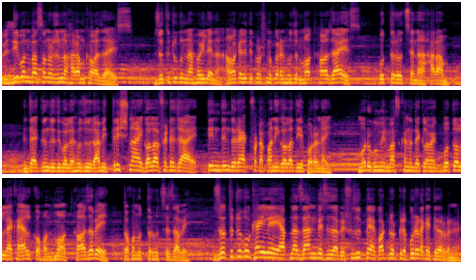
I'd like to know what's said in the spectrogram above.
তবে জীবন বাঁচানোর জন্য হারাম খাওয়া যায় যতটুকু না হইলে না, আমাকে যদি প্রশ্ন করেন, হুজুর, মদ খাওয়া যায় উত্তর হচ্ছে না, হারাম। কিন্তু একজন যদি বলে, হুজুর, আমি তৃষ্ণায় গলা ফেটে যায় তিন দিন ধরে এক ফোঁটা পানি গলা দিয়ে পড়ে নাই, মরুভূমির মাঝখানে দেখলাম এক বোতল লেখা অ্যালকোহল, মদ, খাওয়া যাবে? তখন উত্তর হচ্ছে যাবে। যতটুকু খাইলে আপনার যান বেঁচে যাবে, সুযোগ পেয়ে গটগট করে পুরোটা খাইতে পারবেন না।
